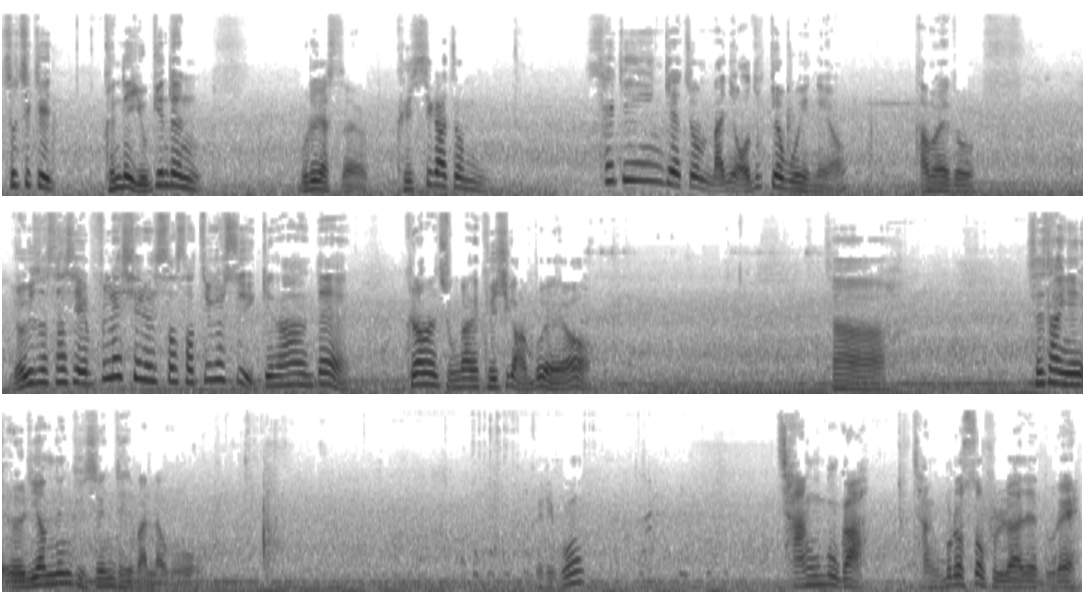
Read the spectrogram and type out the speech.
솔직히 근데 여기는 모르겠어요. 글씨가 좀 색인 게 좀 많이 어둡게 보이네요. 아무래도 여기서 사실 플래시를 써서 찍을 수 있기는 하는데 그러면 중간에 글씨가 안 보여요. 자, 세상에 의리 없는 글씨는 되지 말라고. 그리고 장부가 장부로서 불러야 될 노래.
